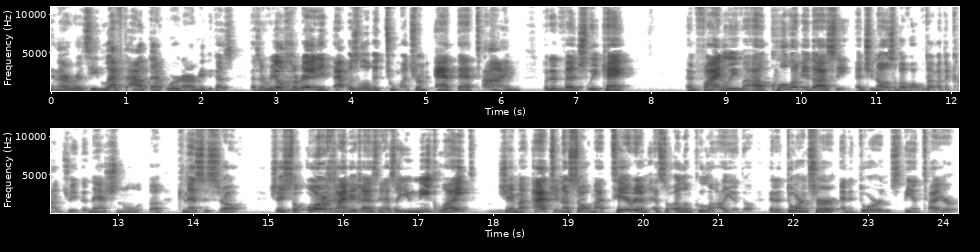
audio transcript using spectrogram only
In other words, he left out that word army because, as a real Haredi, that was a little bit too much from at that time, but it eventually came. And finally, Va'al Kulam Yadasi, and she knows above all, we're talking about the country, the national, the Knesset Yisrael. Shesh Or Chaim has a unique light, Shema Achina So Matirim Esoelim Kula Al Yado, that adorns her and adorns the entire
